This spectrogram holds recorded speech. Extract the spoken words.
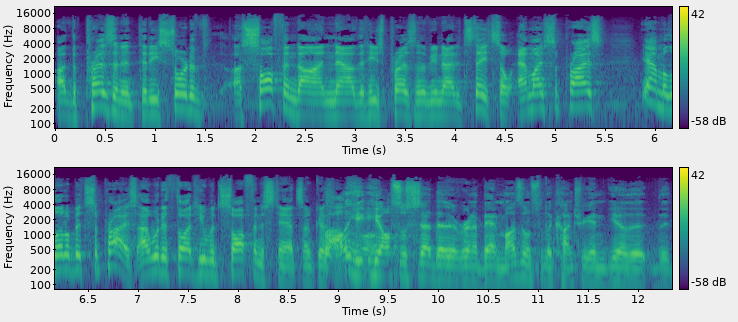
uh, the president that he sort of uh, softened on now that he's president of the United States. So am I surprised? Yeah, I'm a little bit surprised. I would have thought he would soften his stance. I guess Well, he, he also said that they were going to ban Muslims from the country, and you know, the, the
